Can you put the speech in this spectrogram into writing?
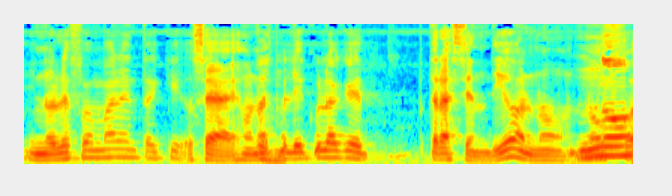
Y no le fue mal en taquilla. O sea, es una película que trascendió, no, no,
